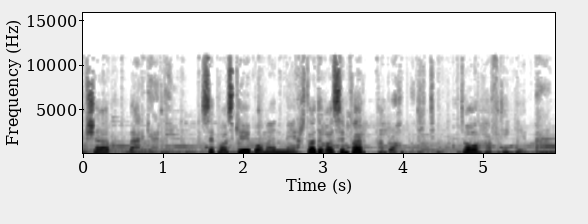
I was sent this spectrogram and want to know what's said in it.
امشب برگردیم. سپاس که با من مهرداد قاسمفر همراه بودید. تا هفته بعد.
